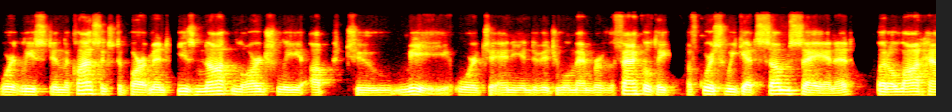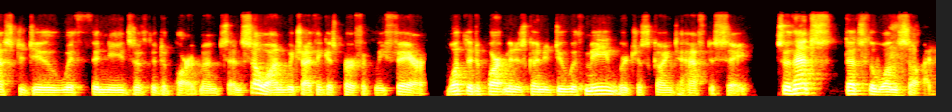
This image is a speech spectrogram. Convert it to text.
or at least in the classics department, is not largely up to me or to any individual member of the faculty. Of course, we get some say in it, but a lot has to do with the needs of the department and so on, which I think is perfectly fair. What the department is going to do with me, we're just going to have to see. So that's that's the one side.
